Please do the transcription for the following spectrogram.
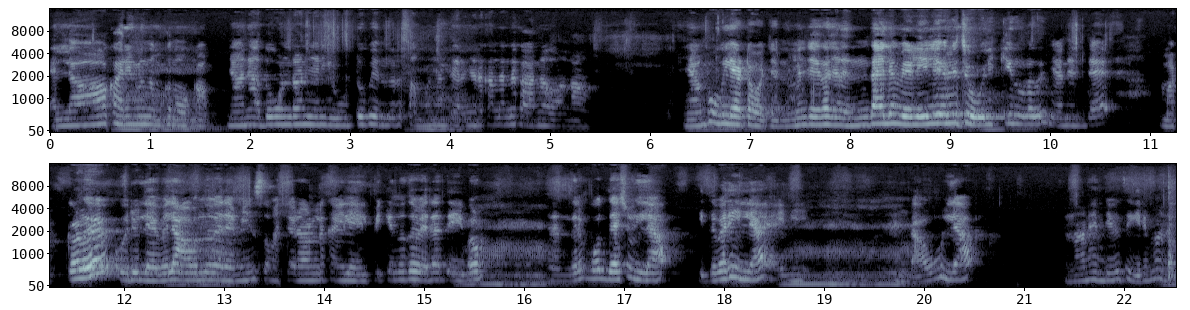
എല്ലാ കാര്യങ്ങളും നമുക്ക് നോക്കാം. ഞാൻ അതുകൊണ്ടാണ് ഞാൻ യൂട്യൂബ് എന്നൊരു സംഭവം ഞാൻ തിരഞ്ഞെടുക്കാൻ തന്നെ കാരണം അതുകൊണ്ടാണ്. ഞാൻ പോകില്ല കേട്ടോ. ജന്മം ചെയ്താൽ ഞാൻ എന്തായാലും വെളിയിൽ ഒരു ജോലിക്ക് എന്നുള്ളത് ഞാൻ എന്റെ മക്കൾ ഒരു ലെവലാവുന്നത് വരെ മീൻസ് മറ്റൊരാളുടെ കയ്യിൽ ഏൽപ്പിക്കുന്നത് വരെ ദൈവം എന്തായാലും ഇപ്പോൾ ഉദ്ദേശമില്ല. ഇതുവരെ ഇല്ല. ഇനി ഉണ്ടാവൂല എന്നാണ് എന്റെ ഒരു തീരുമാനം.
